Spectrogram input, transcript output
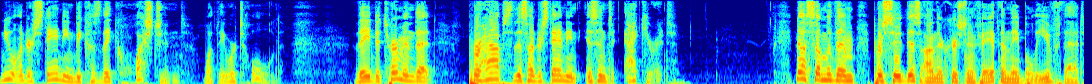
new understanding because they questioned what they were told. They determined that perhaps this understanding isn't accurate. Now, some of them pursued this on their Christian faith, and they believed that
